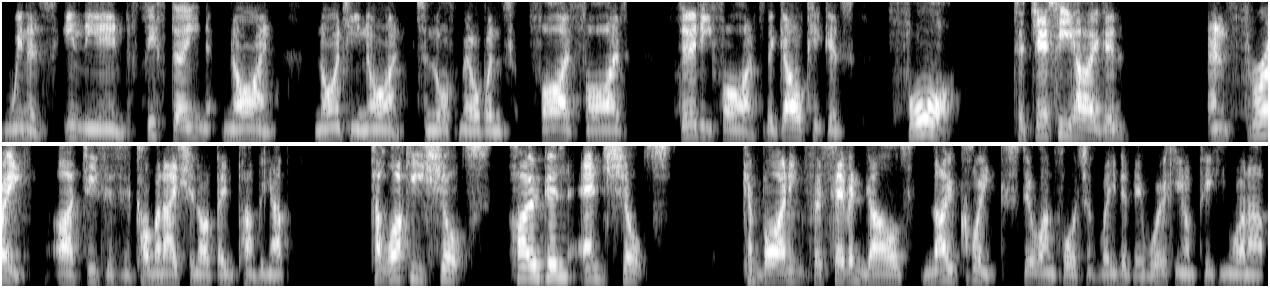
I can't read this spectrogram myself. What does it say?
winners in the end, 15 9 99 to North Melbourne's 5 5 35. The goal kickers, four to Jesse Hogan and three. Ah, oh, Jesus, is a combination I've been pumping up to Lachie Schultz. Hogan and Schultz combining for seven goals. No clink, still unfortunately, but they're working on picking one up.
